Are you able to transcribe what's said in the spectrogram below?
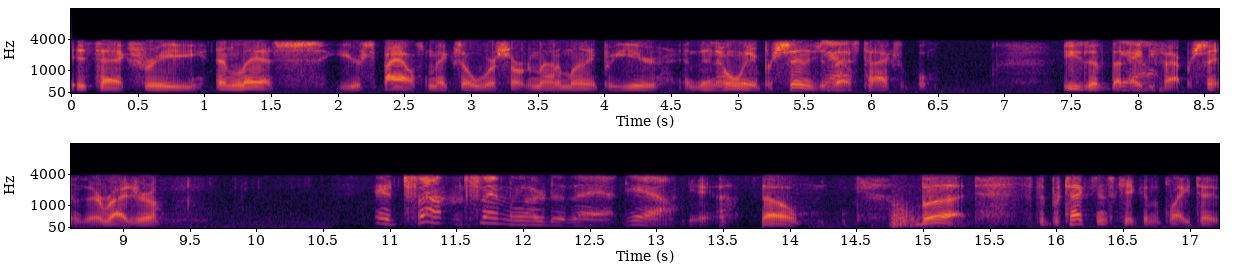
is tax free unless your spouse makes over a certain amount of money per year, and then only a percentage yeah. of that's taxable. Usually about eighty five percent. Is that right, Gerald? It's something similar to that, yeah. Yeah. So, but the protections kick into play too.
